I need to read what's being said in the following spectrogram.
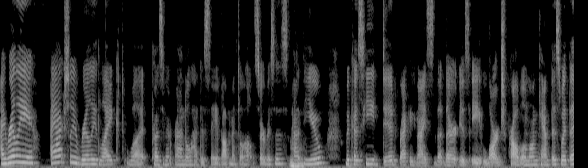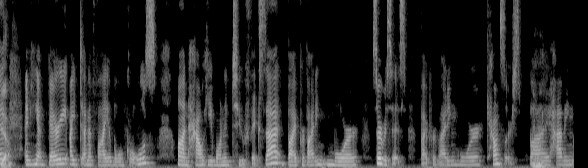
I really, I actually really liked what President Randall had to say about mental health services at Mhm. the U because he did recognize that there is a large problem on campus with it. Yeah. And he had very identifiable goals on how he wanted to fix that by providing more services, by providing more counselors, by having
